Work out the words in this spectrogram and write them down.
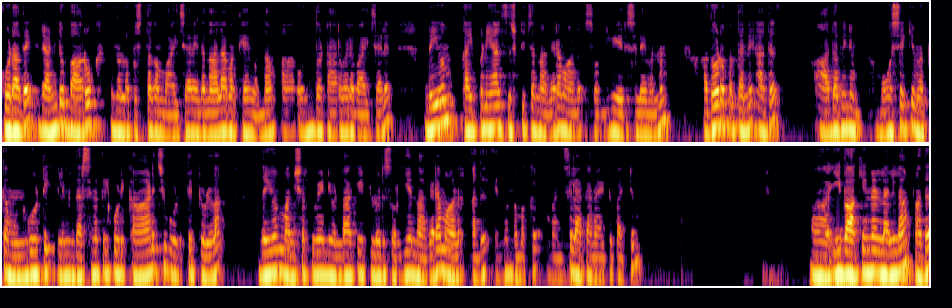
കൂടാതെ രണ്ട് ബാറൂഖ് എന്നുള്ള പുസ്തകം വായിച്ചാൽ അതിന്റെ നാലാം അധ്യായം ഒന്നാം ഒന്ന് തൊട്ട് ആറ് വരെ വായിച്ചാൽ ദൈവം കൈപ്പണിയാൽ സൃഷ്ടിച്ച നഗരമാണ് സ്വർഗീയ എരിസലേമെന്നും അതോടൊപ്പം തന്നെ അത് ആദവിനും മോശയ്ക്കും ഒക്കെ മുൻകൂട്ടി അല്ലെങ്കിൽ ദർശനത്തിൽ കൂടി കാണിച്ചു കൊടുത്തിട്ടുള്ള ദൈവം മനുഷ്യർക്ക് വേണ്ടി ഉണ്ടാക്കിയിട്ടുള്ള ഒരു സ്വർഗീയ നഗരമാണ് അത് എന്ന് നമുക്ക് മനസ്സിലാക്കാനായിട്ട് പറ്റും. ഈ വാക്യങ്ങളിലെല്ലാം അത്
